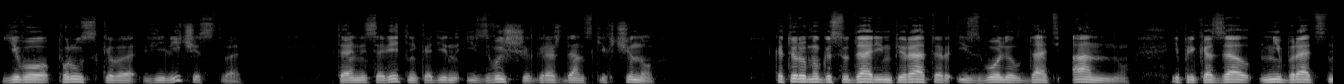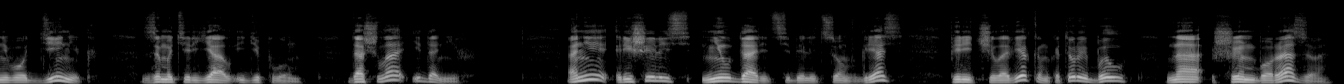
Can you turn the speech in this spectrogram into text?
его прусского величества, тайный советник – один из высших гражданских чинов, которому государь-император изволил дать Анну и приказал не брать с него денег за материал и диплом, дошла и до них. Они решились не ударить себе лицом в грязь перед человеком, который был на Шимборазо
